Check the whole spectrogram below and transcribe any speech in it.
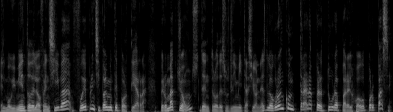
El movimiento de la ofensiva fue principalmente por tierra, pero Mac Jones, dentro de sus limitaciones, logró encontrar apertura para el juego por pase.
